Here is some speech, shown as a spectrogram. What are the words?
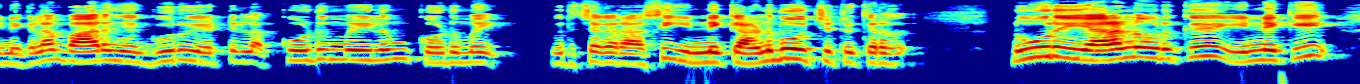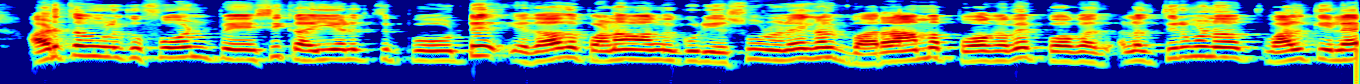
இன்றைக்கெல்லாம் பாருங்கள் குரு எட்டில் கொடுமையிலும் கொடுமை. விருச்சகராசி இன்றைக்கி இன்னைக்கு அனுபவிச்சுட்டு இருக்கிறது. நூறு இரநூறுக்கு இன்னைக்கு அடுத்தவங்களுக்கு ஃபோன் பேசி கையெழுத்து போட்டு ஏதாவது பணம் வாங்கக்கூடிய சூழ்நிலைகள் வராமல் போகவே போகாது. அல்லது திருமண வாழ்க்கையில்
